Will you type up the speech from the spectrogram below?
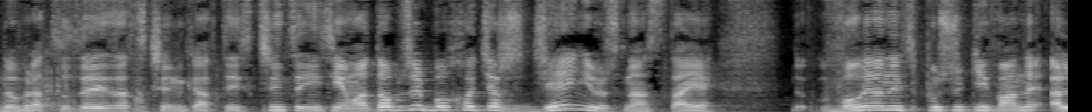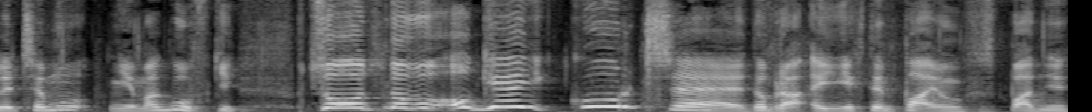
Dobra, co to jest za skrzynka? W tej skrzynce nic nie ma. Dobrze, bo chociaż dzień już nastaje. Wojan jest poszukiwany, ale czemu nie ma główki? Co? Znowu ogień? Kurczę! Dobra, ej, niech ten pająk spadnie.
